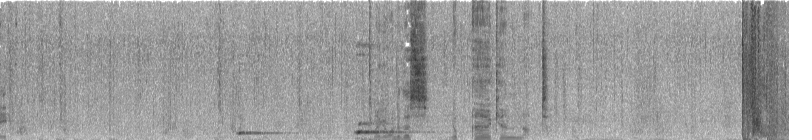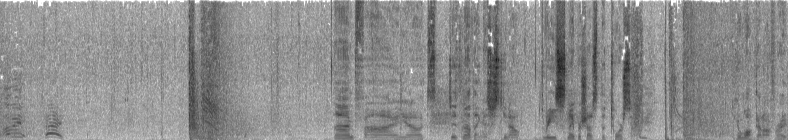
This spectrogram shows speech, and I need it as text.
See. Can I go under this? Nope, I cannot. I'm fine, you know, it's it's nothing. It's just, you know, three sniper shots to the torso. You can walk that off, right?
